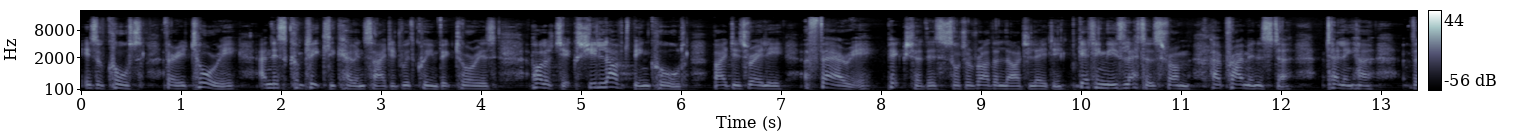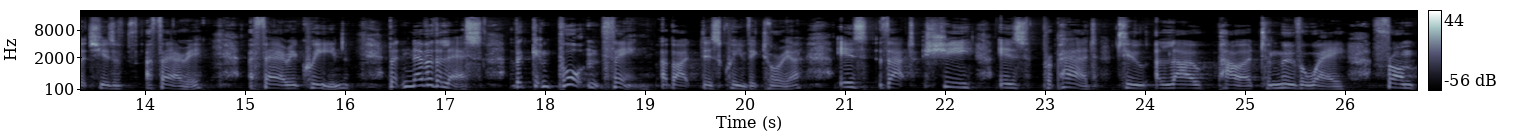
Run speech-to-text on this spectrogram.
is of course very Tory, and this completely coincided with Queen Victoria's politics. She loved being called by Disraeli a fairy. Picture this sort of rather large lady getting these letters from her Prime Minister telling her that she is a, a fairy, a fairy queen. But nevertheless, the important thing about this Queen Victoria is that she is prepared to allow power to move away from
